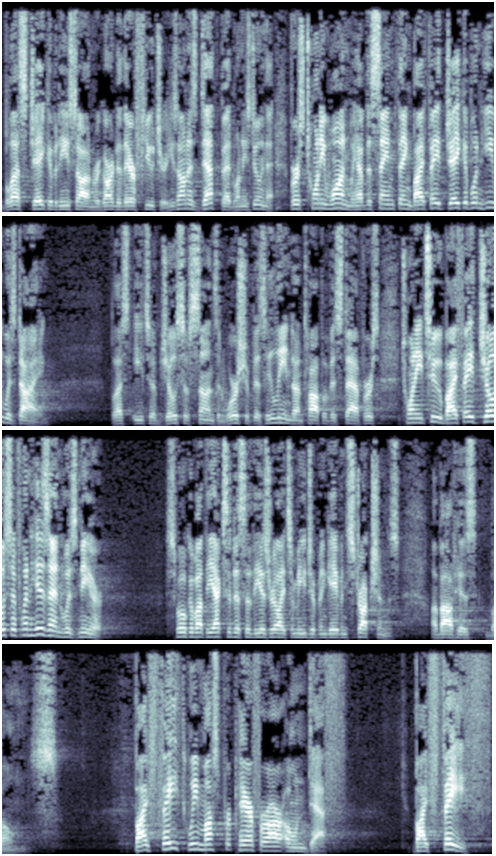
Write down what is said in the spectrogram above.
blessed Jacob and Esau in regard to their future. He's on his deathbed when he's doing that. Verse 21, we have the same thing. By faith, Jacob, when he was dying, blessed each of Joseph's sons and worshiped as he leaned on top of his staff. Verse 22, by faith Joseph, when his end was near, spoke about the exodus of the Israelites from Egypt and gave instructions about his bones. By faith we must prepare for our own death. By faith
